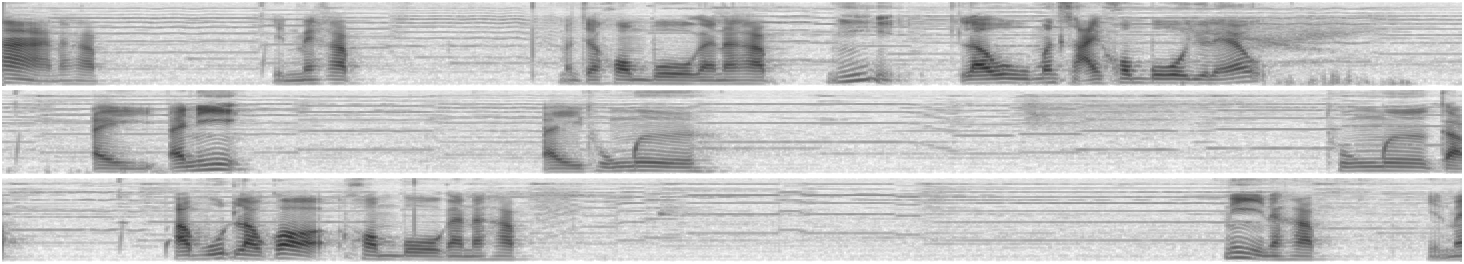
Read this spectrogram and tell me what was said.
5 นะครับ เห็นไหมครับ มันจะคอมโบกันนะครับ นี่เรามันสายคอมโบอยู่แล้ว ไออันนี้ ไอถุงมือ ถุงมือกับอาวุธเราก็คอมโบกันนะครับ นี่นะครับ เห็นไหม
